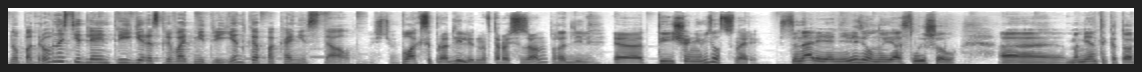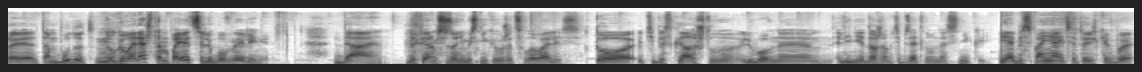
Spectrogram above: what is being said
Но подробности для интриги раскрывать Дмитриенко пока не стал. Плаксы продлили на второй сезон. Продлили. Э, Ты еще не видел сценарий? Сценарий я не видел, но я слышал э, моменты, которые там будут. Ну, говорят, что там появится любовная линия. Да, но в первом сезоне мы с Никой уже целовались. Кто тебе сказал, что любовная линия должна быть обязательно у нас с Никой? Я без понятия, то есть как бы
